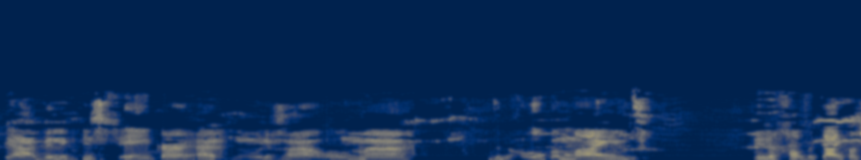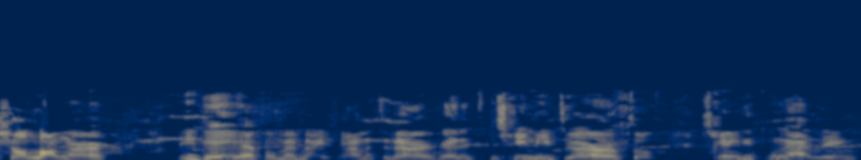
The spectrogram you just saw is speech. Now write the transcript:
ja, wil ik je zeker uitnodigen om uh, met een open mind in ieder geval te kijken als je al langer idee hebt om met mij samen te werken en het misschien niet durft of misschien die toenadering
